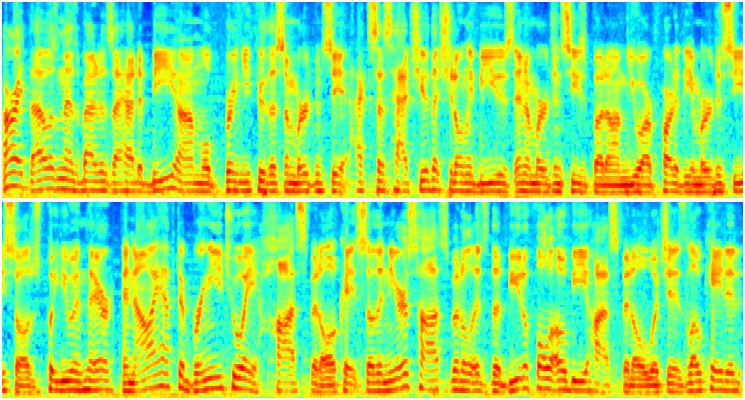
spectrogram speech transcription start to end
All right, that wasn't as bad as I had to be. Um, we'll bring you through this emergency access hatch here that should only be used in emergencies, but um, you are part of the emergency, so I'll just put you in there. And now I have to bring you to a hospital. Okay, so the nearest hospital is the beautiful OB hospital, which is located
